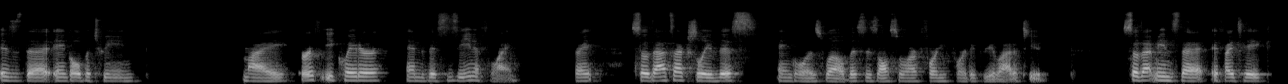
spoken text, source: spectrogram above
is the angle between my Earth equator and this zenith line, right? So that's actually this angle as well. This is also our 44 degree latitude. So that means that if I take,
